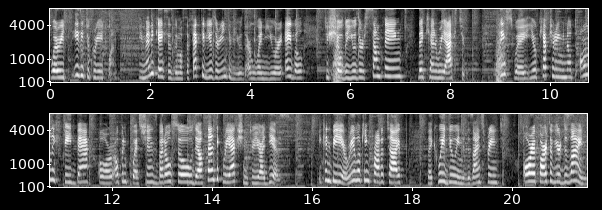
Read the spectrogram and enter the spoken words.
where it's easy to create one. In many cases, the most effective user interviews are when you are able to show the user something they can react to. This way, you're capturing not only feedback or open questions, but also the authentic reaction to your ideas. It can be a real-looking prototype, like we do in the design sprint, or a part of your design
